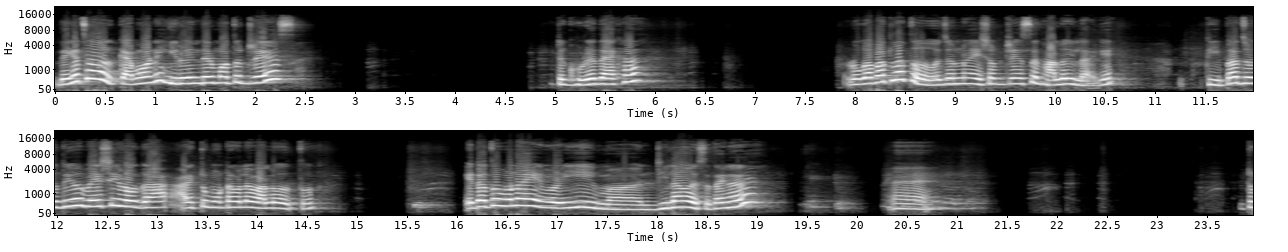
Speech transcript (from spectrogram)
দেখেছ? কেমন হিরোইনদের মতো ড্রেস একটু ঘুরে দেখা। রোগা পাতলা তো ওই জন্য এসব ড্রেসে ভালোই লাগে। টিপা যদিও বেশি রোগা আর একটু মোটা হলে ভালো হতো। এটা তো মনে হয় ই ঢিলা হয়েছে তাই না রে? হ্যাঁ। একটু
